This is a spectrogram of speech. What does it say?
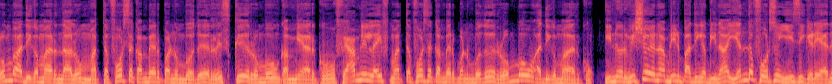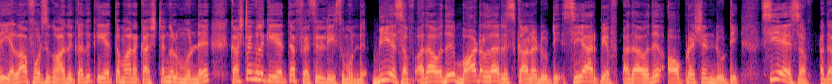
ரொம்ப அதிகமா இருந்தாலும் மற்ற ஃபோர்ஸை கம்பேர் பண்ணும்போது ரிஸ்க் ரொம்பவும் கம்மியாக இருக்கும். ஃபேமிலி லைஃப் மற்ற ஃபோர்ஸை கம்பேர் பண்ணும்போது ரொம்பவும் அதிகமாக இருக்கும். இன்னொரு விஷயம் என்ன அப்படின்னு பார்த்தீங்க அப்படின்னா எந்த ஃபோர்ஸும் ஈஸி கிடையாது. எல்லா ஃபோர்ஸுக்கும் அதுக்கு அதுக்கு ஏத்தமான கஷ்டங்களும் உண்டு. கஷ்டங்களுக்கு ஏற்ற ஃபெசிலிட்டிஸும் உண்டு. பிஎஸ்எஃப் அதாவது பார்டர்ல ரிஸ்கான டியூட்டி சிஆர்பிஎஃப் அதாவது ஆபரேஷன் டியூட்டி சிஎஸ்எஃப் அதாவது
